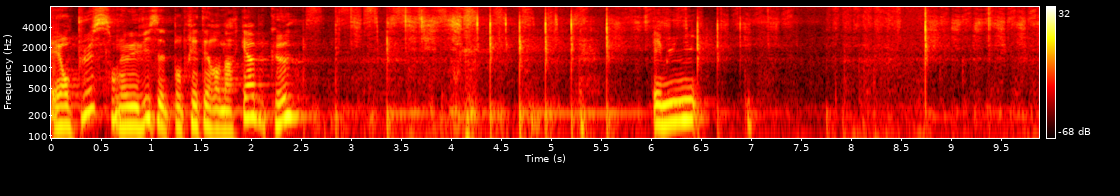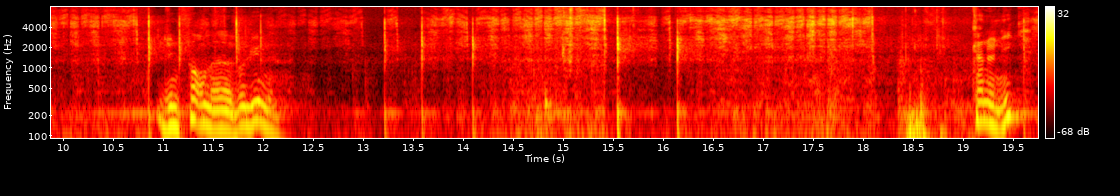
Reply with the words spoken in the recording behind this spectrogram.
Et en plus, on avait vu cette propriété remarquable que est muni d'une forme volume canonique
